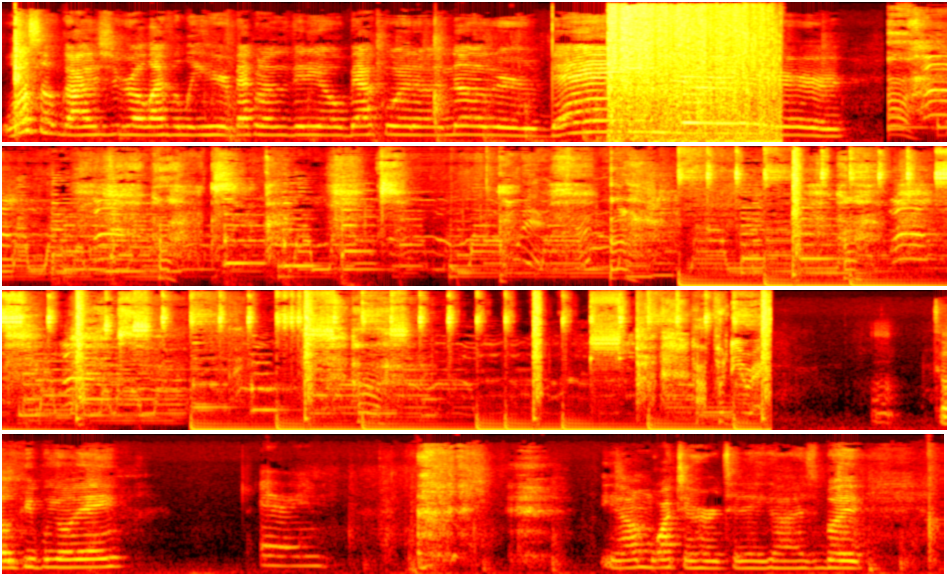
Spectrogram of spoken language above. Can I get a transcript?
What's up, guys? It's your girl Life Elite here, back with another video, back with another banger. Tell people your name. Aaron. Yeah, I'm watching her today, guys. But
